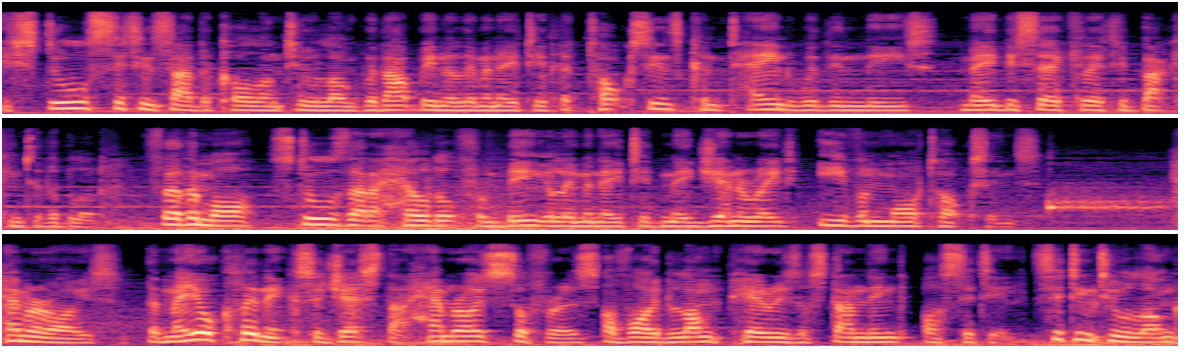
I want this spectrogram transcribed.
If stools sit inside the colon too long without being eliminated, the toxins contained within these may be circulated back into the blood. Furthermore, stools that are held up from being eliminated may generate even more toxins. Hemorrhoids. The Mayo Clinic suggests that hemorrhoid sufferers avoid long periods of standing or sitting. Sitting too long,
